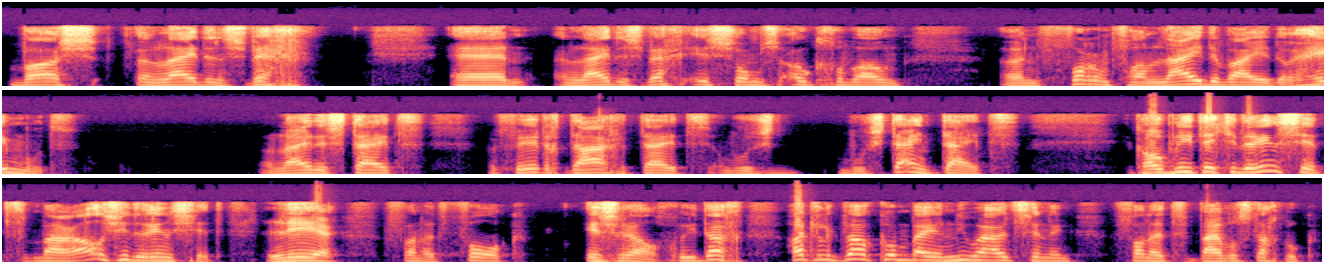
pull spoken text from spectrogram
was een lijdensweg. En een lijdensweg is soms ook gewoon een vorm van lijden waar je doorheen moet. Een lijdenstijd 40 dagen tijd, een woestijntijd. Ik hoop niet dat je erin zit, maar als je erin zit, leer van het volk Israël. Goeiedag, hartelijk welkom bij een nieuwe uitzending van het Bijbels Dagboek.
